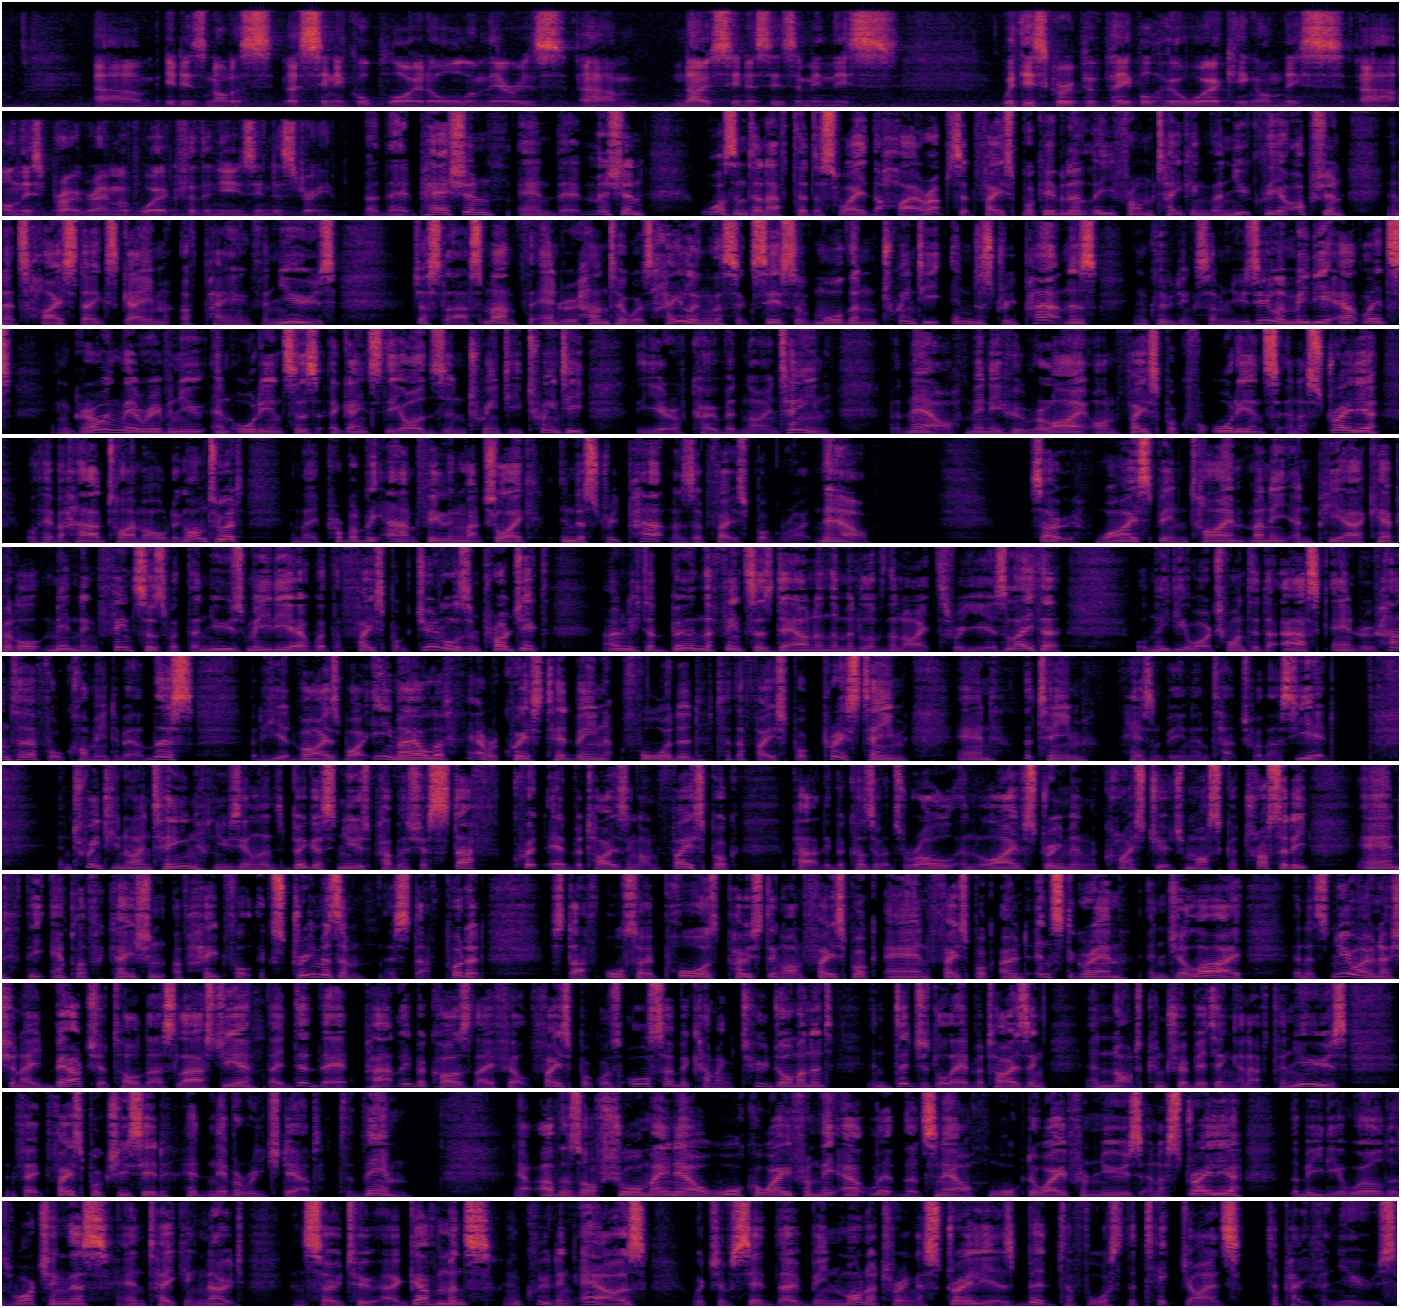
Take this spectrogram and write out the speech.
Um, it is not a, a, cynical ploy at all, and there is um, no cynicism in this with this group of people who are working on this uh, on this program of work for the news industry. But that passion and that mission wasn't enough to dissuade the higher ups at Facebook, evidently, from taking the nuclear option in its high stakes game of paying for news. Just last month, Andrew Hunter was hailing the success of more than 20 industry partners, including some New Zealand media outlets, in growing their revenue and audiences against the odds in 2020, the year of COVID 19. But now, many who rely on Facebook for audience in Australia will have a hard time holding on to it, and they probably aren't feeling much like industry partners of Facebook right now. So, why spend time, money, and PR capital mending fences with the news media with the Facebook Journalism Project, only to burn the fences down in the middle of the night three years later? Well, Media Watch wanted to ask Andrew Hunter for comment about this, but he advised by email that our request had been forwarded to the Facebook press team, and the team hasn't been in touch with us yet. In 2019, New Zealand's biggest news publisher Stuff quit advertising on Facebook, partly because of its role in live streaming the Christchurch mosque atrocity and the amplification of hateful extremism, as Stuff put it. Stuff also paused posting on Facebook and Facebook owned Instagram in July. And its new owner, Sinead Boucher, told us last year they did that partly because they felt Facebook was also becoming too dominant in digital advertising and not contributing enough to news. In fact, Facebook, she said, had never reached out to them. Now, others offshore may now walk away from the outlet that's now walked away from news in Australia. The media world is watching this and taking note, and so too are governments, including ours, which have said they've been monitoring Australia's bid to force the tech giants to pay for news.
